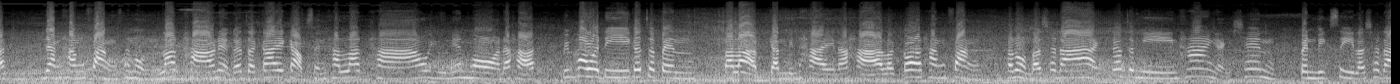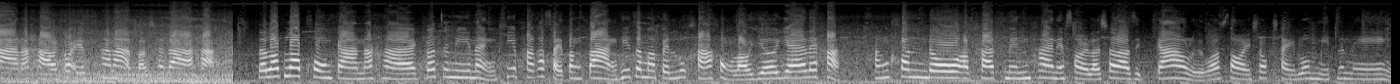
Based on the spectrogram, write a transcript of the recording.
อย่างทางฝั่งถนนลาดพร้าวเนี่ยก็จะใกล้กับเซ็นทรัลลาดพร้าวยูเนียนมอลล์นะคะ วิภาวดีก็จะเป็นตลาดการบินไทยนะคะ แล้วก็ทางฝั่งถนนรัชดา ก็จะมีห้างอย่างเช่น เป็นบิ๊กซีรัชดานะคะ แล้วก็เอสพนาดรัชดาค่ะ และรอบๆโครงการนะคะ ก็จะมีแหล่งที่พักอาศัยต่างๆ ที่จะมาเป็นลูกค้าของเราเยอะแยะเลยค่ะ ทั้งคอนโดอพาร์ตเมนต์ภายในซอยรัชดา 19 หรือว่าซอยโชคชัยร่วมมิตรนั่นเอง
